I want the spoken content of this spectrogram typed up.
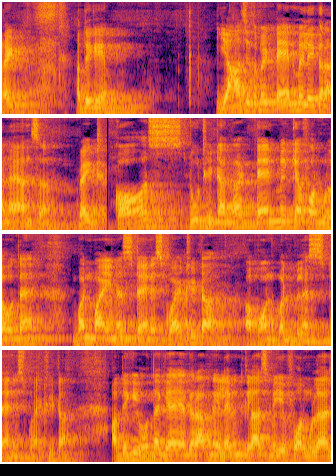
right अब देखिए, यहाँ से तुम्हें टेन में लेकर आना है answer right cos two theta का टेन में क्या फॉर्मूला होता है? One minus tan square theta upon one plus tan square theta अब देखिए, होता क्या है? अगर आपने इलेवेंथ क्लास में ये फार्मूलाज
